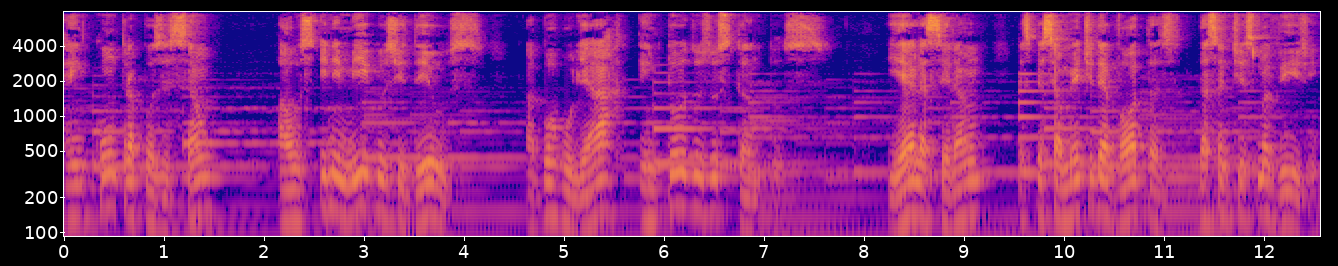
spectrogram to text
em contraposição aos inimigos de Deus a borbulhar em todos os cantos e elas serão especialmente devotas da Santíssima Virgem,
